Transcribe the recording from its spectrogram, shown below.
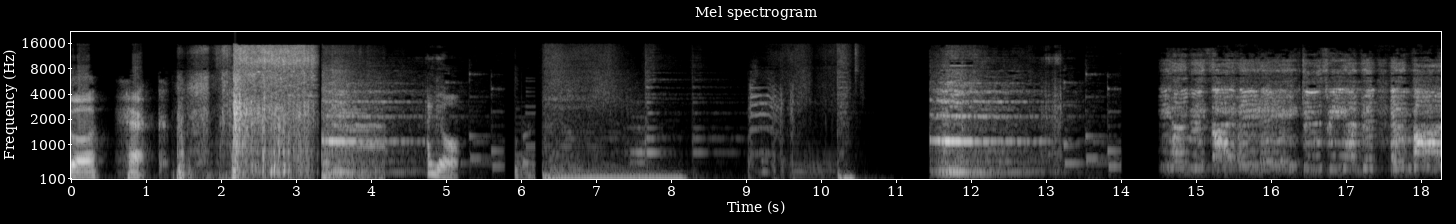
The heck. Ayo. 呦，300, 588, 300, Empire.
